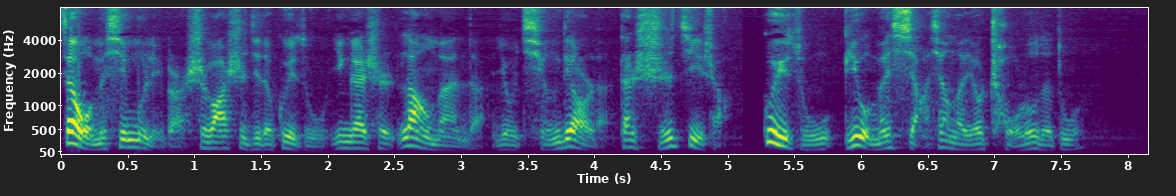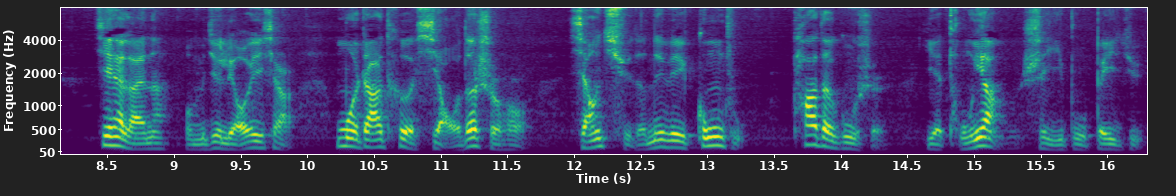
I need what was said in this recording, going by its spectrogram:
在我们心目里边，十八世纪的贵族应该是浪漫的、有情调的，但实际上，贵族比我们想象的要丑陋得多。接下来呢，我们就聊一下莫扎特小的时候想娶的那位公主，她的故事也同样是一部悲剧。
